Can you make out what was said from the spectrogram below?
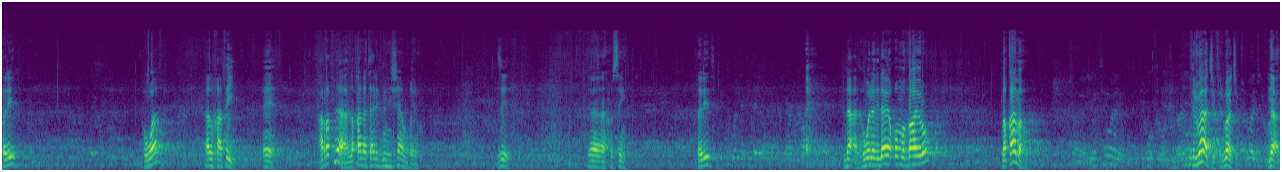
فريد؟ هو الخفي إيه. عرفناه نقلنا تعريف من هشام وغيره. زيد. يا حسين. فريد؟ نعم هو الذي لا يقوم الظاهر مقامه. في الواجب في الواجب. نعم.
